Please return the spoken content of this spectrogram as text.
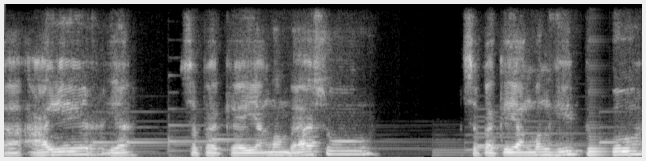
uh, air ya sebagai yang membasuh, sebagai yang menghibur,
